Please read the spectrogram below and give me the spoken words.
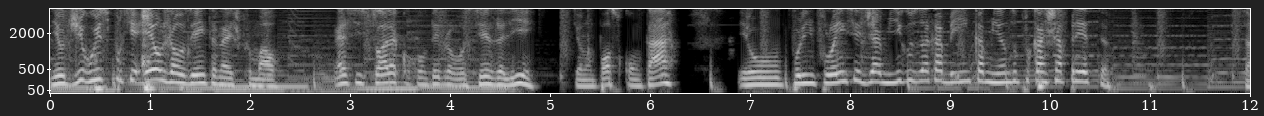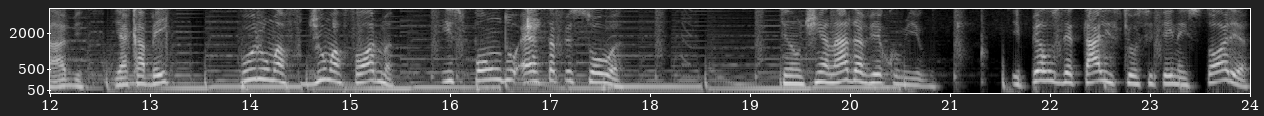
E eu digo isso porque eu já usei a internet pro mal. Essa história que eu contei para vocês ali, que eu não posso contar, eu, por influência de amigos, acabei encaminhando pro Caixa Preta. Sabe? E acabei, por uma, de uma forma, expondo esta pessoa. Que não tinha nada a ver comigo. E pelos detalhes que eu citei na história,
